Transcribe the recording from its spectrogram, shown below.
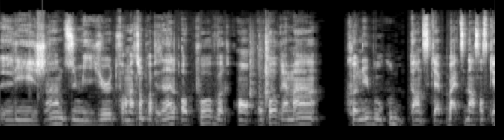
les gens du milieu de formation professionnelle ont pas, vr- ont, ont pas vraiment connu beaucoup d'handicapés, ben, dans le sens que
